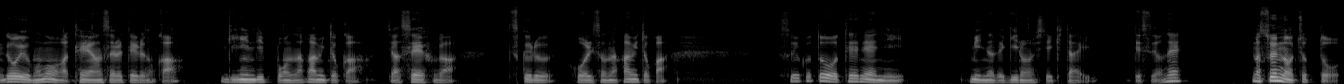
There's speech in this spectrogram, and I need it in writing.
どういうものが提案されているのか議員立法の中身とかじゃあ政府が作る法律の中身とかそういうことを丁寧にみんなで議論していきたいですよね。まあ、そういうのをちょっと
